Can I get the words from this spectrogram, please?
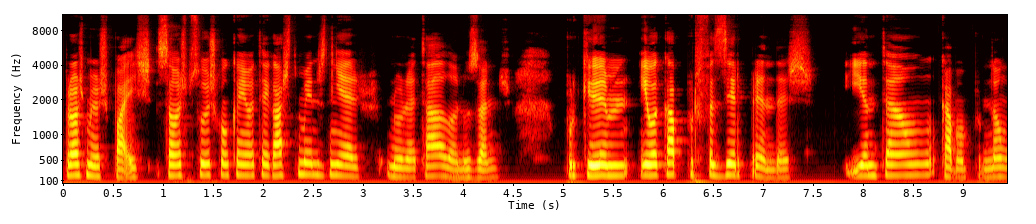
para os meus pais, são as pessoas com quem eu até gasto menos dinheiro no Natal ou nos anos, porque hum, eu acabo por fazer prendas. E então acabam por não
